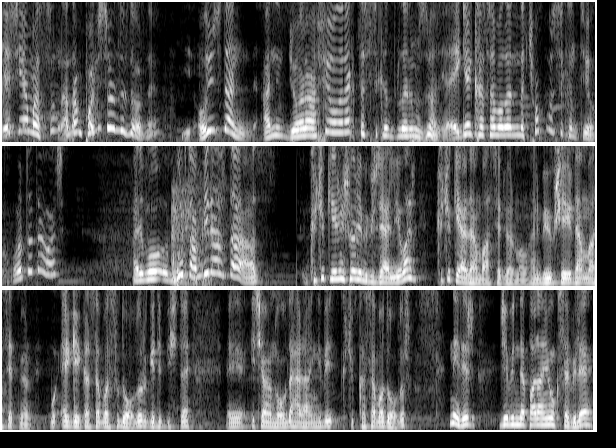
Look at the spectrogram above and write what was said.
yaşayamazsın adam polis öldürdü orada ya. O yüzden hani coğrafi olarak da sıkıntılarımız var. Ya Ege kasabalarında çok mu sıkıntı yok? Orada da var. Hani bu buradan biraz daha az. Küçük yerin şöyle bir güzelliği var. Küçük yerden bahsediyorum ama hani büyük şehirden bahsetmiyorum. Bu Ege kasabası da olur. Gidip işte e, İç Anadolu'da herhangi bir küçük kasaba da olur. Nedir? Cebinde paran yoksa bile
